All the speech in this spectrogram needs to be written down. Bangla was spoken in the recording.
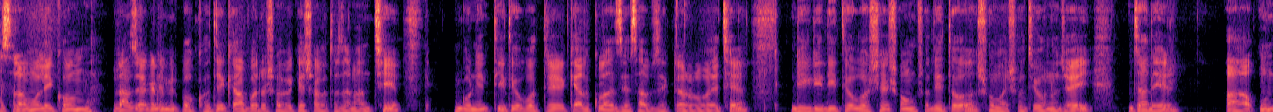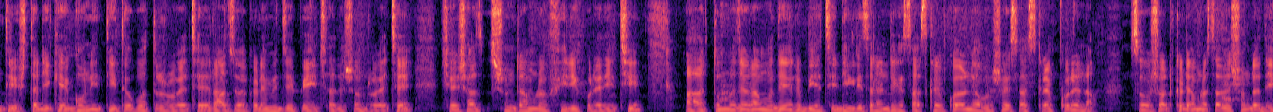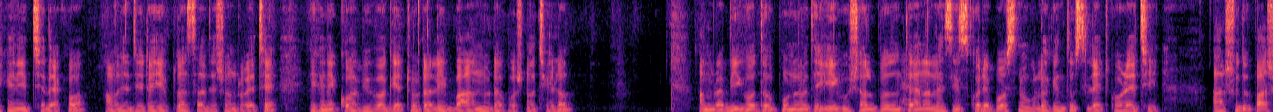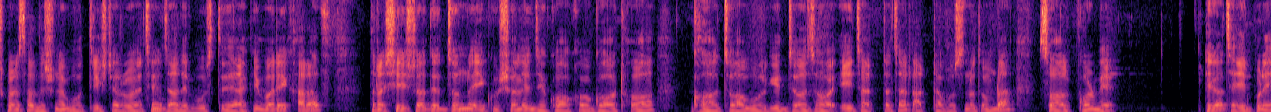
আসসালামু আলাইকুম। রাজা একাডেমির পক্ষ থেকে আবারও সবাইকে স্বাগত জানাচ্ছি। গণিত তৃতীয় পত্রের ক্যালকুলাস যে সাবজেক্টটা রয়েছে, ডিগ্রি দ্বিতীয় বর্ষে সংশোধিত সময়সূচি অনুযায়ী যাদের উনত্রিশ তারিখে গণিত তৃতীয় পত্র রয়েছে, রাজু একাডেমির যে পেইড সাজেশন রয়েছে, সেই সাজেশনটা আমরা ফ্রি করে দিচ্ছি। আর তোমরা যারা আমাদের বিএসসি ডিগ্রি চ্যানেলটিকে সাবস্ক্রাইব করেনি, অবশ্যই সাবস্ক্রাইব করে নাও। সো শর্টকাটে আমরা সাজেশনটা দেখে নিচ্ছে, দেখো, আমাদের যেটা এ প্লাস সাজেশন রয়েছে, এখানে ক বিভাগে টোটালি বাহান্নটা প্রশ্ন ছিল। আমরা বিগত পনেরো থেকে একুশ সাল পর্যন্ত অ্যানালাইসিস করে প্রশ্নগুলো কিন্তু সিলেক্ট করেছি। আর শুধু পাশ করার সাজেশনে বত্রিশটা রয়েছে, যাদের বুঝতে একেবারে খারাপ তারা শেষ রাতের জন্য একুশ সালে যে ক, খ, গ, ঠ, ঘ, চ বর্গীর জ, ঝ এই চারটা চার আটটা প্রশ্ন তোমরা সলভ করবে। ঠিক আছে, এরপরে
